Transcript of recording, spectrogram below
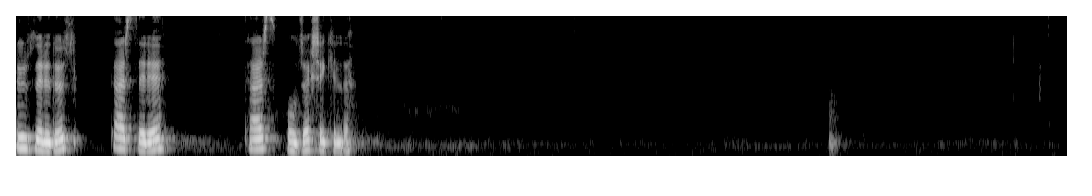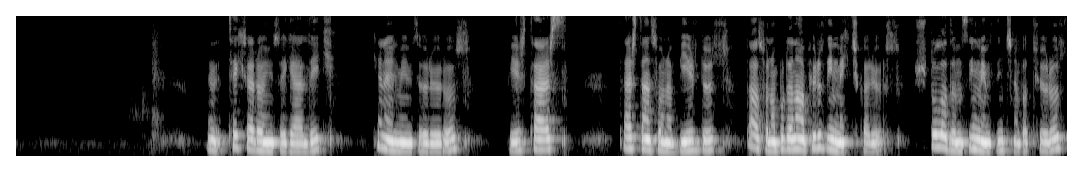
Düzleri düz, tersleri ters olacak şekilde. Evet tekrar ön yüze geldik. Kenar ilmeğimizi örüyoruz. Bir ters. Tersten sonra bir düz. Daha sonra burada ne yapıyoruz? İlmek çıkarıyoruz. Şu doladığımız ilmeğimizin içine batıyoruz.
